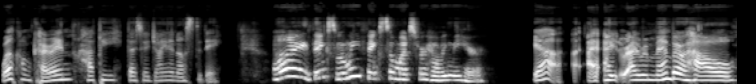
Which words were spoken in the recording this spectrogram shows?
Welcome, Karen. Happy that you're joining us today. Hi, thanks, Wumi. Thanks so much for having me here. Yeah, I, I, I remember how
